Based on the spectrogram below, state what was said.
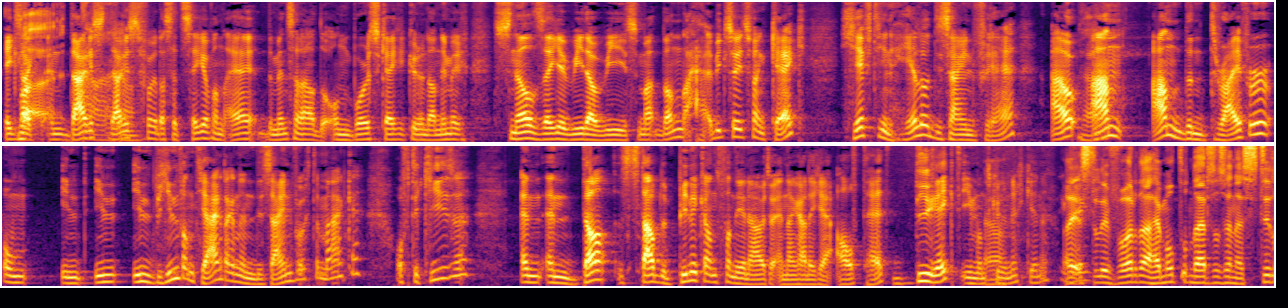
Exact. Maar, en daar, is, ah, daar ja. is het voor dat ze het zeggen van ey, de mensen naar de onboards kijken kunnen dan niet meer snel zeggen wie dat wie is. Maar dan heb ik zoiets van, kijk, geeft die een Halo design vrij aan, Ja. aan, aan de driver om in, in, in het begin van het jaar daar een design voor te maken of te kiezen. En, en dat staat op de binnenkant van die auto. En dan ga jij altijd direct iemand Ja. kunnen herkennen. Allee, stel je voor dat Hamilton daar zo zijn Still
